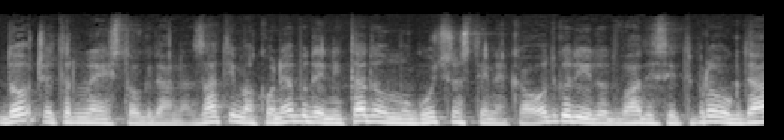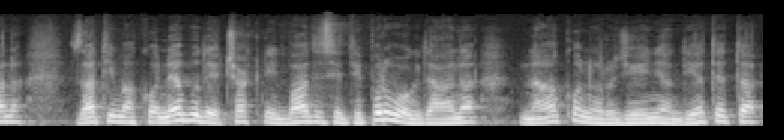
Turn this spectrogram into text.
do 14. dana. Zatim ako ne bude ni tada u mogućnosti neka odgodi do 21. dana, zatim ako ne bude čak ni 21. dana nakon rođenja djeteta,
